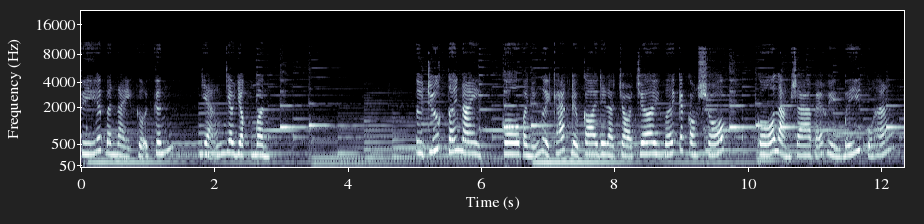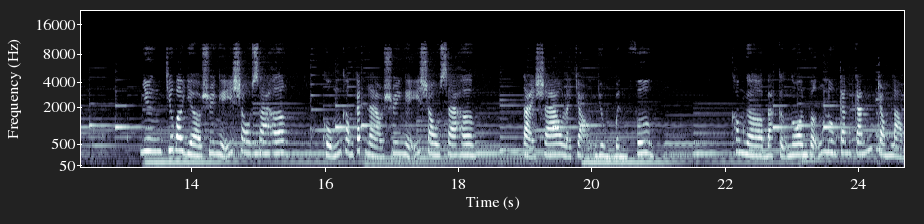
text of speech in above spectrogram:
Phía bên này cửa kính Dặn giao giật mình. Từ trước tới nay, Cô và những người khác đều coi đây là trò chơi với các con số Cố làm ra vẻ huyền bí của hắn. Nhưng chưa bao giờ suy nghĩ sâu xa hơn, Cũng không cách nào suy nghĩ sâu xa hơn. Tại sao lại chọn dùng bình phương? Không ngờ bà cự ngôn vẫn luôn canh cánh trong lòng.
